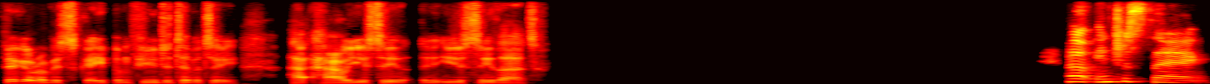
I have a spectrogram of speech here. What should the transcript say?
figure of escape and fugitivity, how, how you see you see that. How interesting.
